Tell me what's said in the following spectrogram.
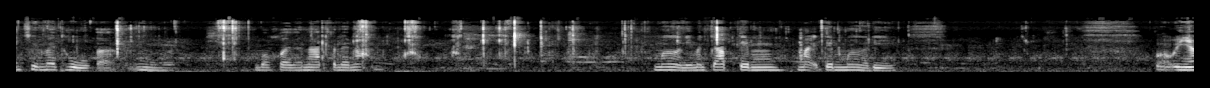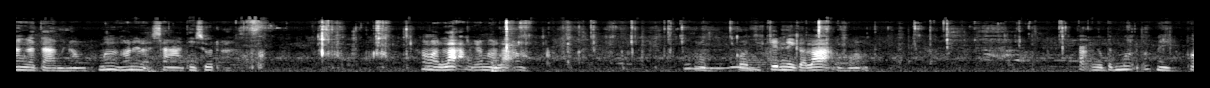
ฉันชิมไม่ถูกอะ อืมบอกคอยถนัดกันเลยเนาะมือนี่มันจับเต็มไหมเต็มมือดีบอกอีหยังก็ตามพี่น้องมือเขานี่แหละสะอาดที่สุดอะเขามาล้างจังหน่อยล้างอืมก่อนจะกินนี่ก็ล้างเนาะอ่างอยู่เป็นมือนี่พอ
